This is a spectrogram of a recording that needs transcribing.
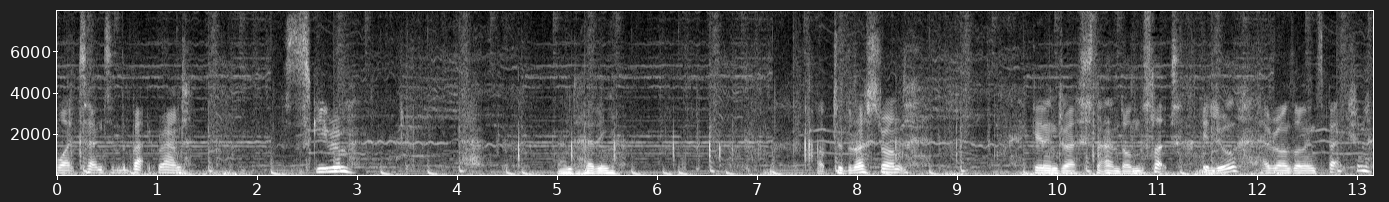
white tent in the background, ski room, and heading up to the restaurant, getting dressed and on the slopes. Hello, everyone's on inspection,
